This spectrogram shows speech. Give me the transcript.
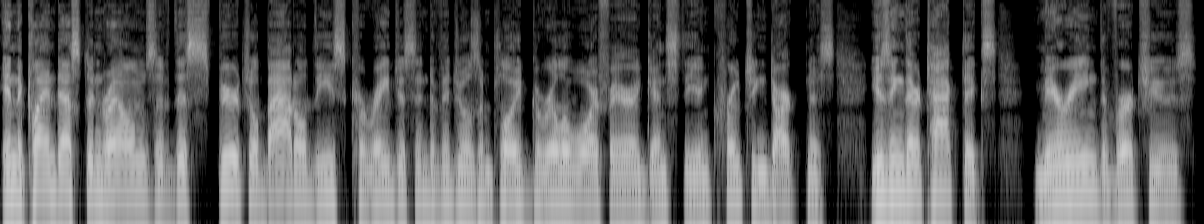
In the clandestine realms of this spiritual battle, these courageous individuals employed guerrilla warfare against the encroaching darkness, using their tactics mirroring the virtues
